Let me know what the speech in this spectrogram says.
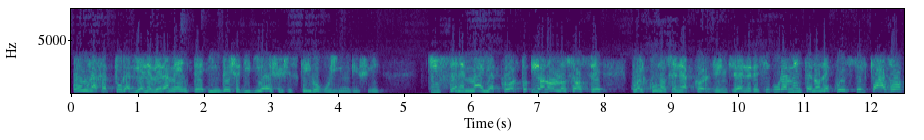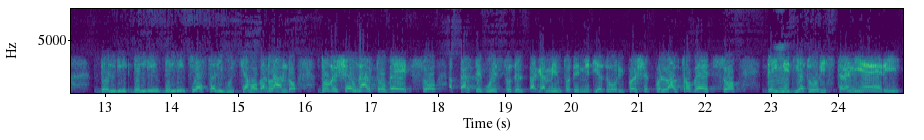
o una fattura viene veramente invece di 10 ci scrivo 15, chi se n'è mai accorto? Io non lo so se qualcuno se ne accorge in genere, sicuramente non è questo il caso dell'inchiesta di cui stiamo parlando, dove c'è un altro pezzo, a parte questo del pagamento dei mediatori, poi c'è quell'altro pezzo dei mm. mediatori stranieri.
